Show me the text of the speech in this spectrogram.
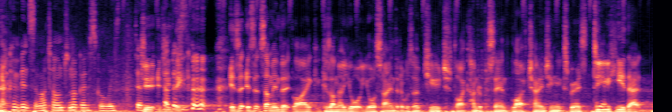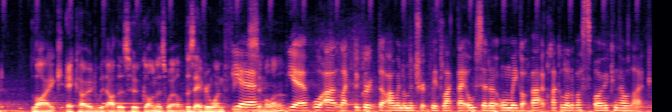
I'll convince them. I'll tell them to not go to school. To Do you, do you think is it is it something that like because I know you're you're saying that it was a huge like hundred percent life changing experience. Do Yeah. you hear that like echoed with others who've gone as well? Does everyone feel yeah, similar? Yeah, well, I, like the group that I went on the trip with, like they all said it when we got back. Like a lot of us spoke, and they were like,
